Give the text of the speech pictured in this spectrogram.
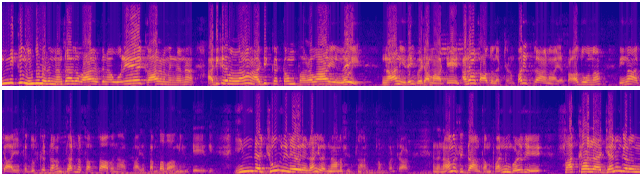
இன்னைக்கும் இந்து மதம் நன்றாக வாழறதுனா ஒரே காரணம் என்னன்னா அடிக்கிறவெல்லாம் அடிக்கட்டும் பரவாயில்லை. நான் இதை விடமாட்டேன். அதான் சாது லட்சணம். பரித்ராணாய சாதுனா வினாச்சாய துஷ்கிருத்தானம் தர்ம சம்ஸ்தாபனார்த்தாய சம்பவாமி யுகேதி. இந்த சூழ்நிலையில தான் இவர் நாம சித்தாந்தம் பண்றார். அந்த நாம சித்தாந்தம் பண்ணும் பொழுது சகல ஜனங்களும்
